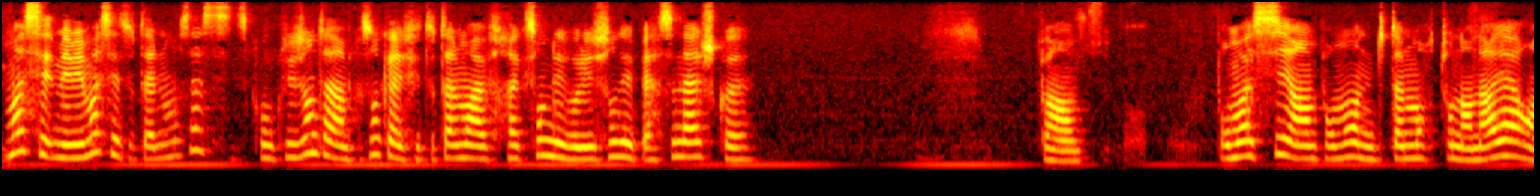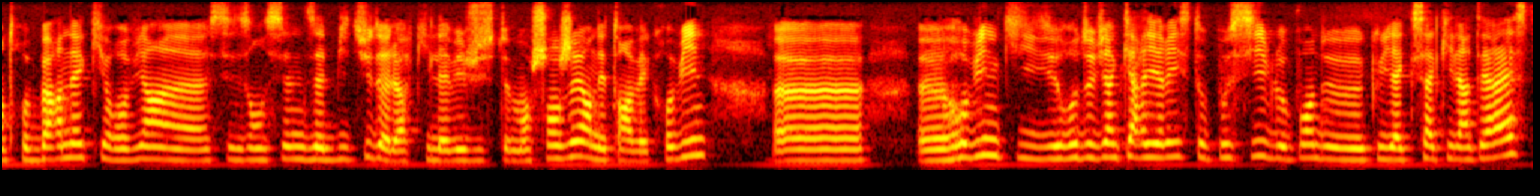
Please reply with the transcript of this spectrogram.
Moi, c'est, mais, mais moi, c'est totalement ça. Cette conclusion, t'as l'impression qu'elle fait totalement abstraction de l'évolution des personnages, quoi. Enfin. Pour moi, si, hein, pour moi, on est totalement retourné en arrière. Entre Barney qui revient à ses anciennes habitudes alors qu'il avait justement changé en étant avec Robin, euh, euh, Robin qui redevient carriériste au possible au point de qu'il y a que ça qui l'intéresse,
